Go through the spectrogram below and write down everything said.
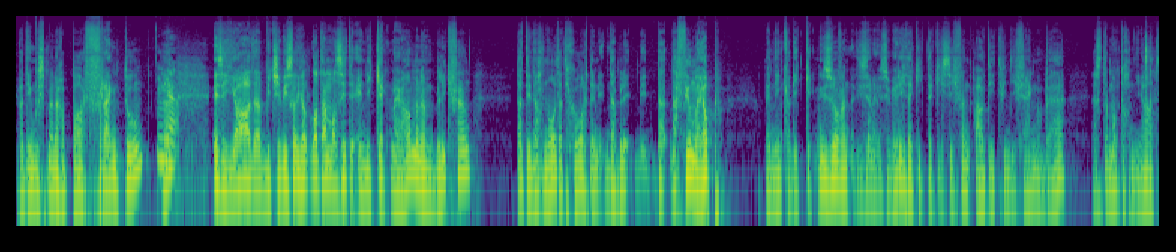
ja, die moest mij nog een paar frank doen. Ja. En zei, ja, dat beetje wisselgeld, laat dat maar zitten. En die kijkt mij aan met een blik van, dat hij nog nooit had gehoord. En dat, dat viel mij op. Dan denk ik, die kijkt nu zo van, die zijn nou zo erg dat ik, dat ik zeg van, houd die 20 frank maar bij. Dat, dat maakt toch niet uit.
